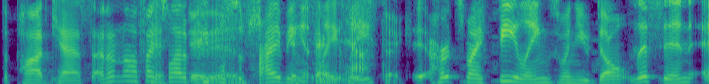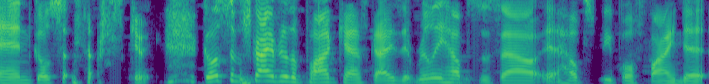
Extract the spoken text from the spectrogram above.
the podcast. I don't know if I have a lot of people subscribing it's it fantastic. lately. It hurts my feelings when you don't listen and go. No, just kidding. Go subscribe to the podcast, guys. It really helps us out. It helps people find it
